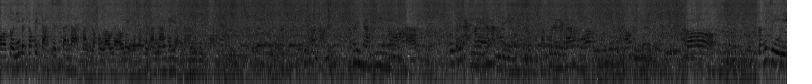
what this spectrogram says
พอตัวนี้มันก็เป็นการเซตมาตรฐานใหม่ของเราแล้วอะไรอย่างเงี้ยครับผมอันหน้าก็อยากจะให้มันดีกว่า ที่เขาถามรับปริญญานิดนึงเนาะครับคนจะได้หักแล้วหักแล้วครับคนยังไงบ้างเพราะว่าชอบนี้อะไรก็ก็ที่จริงมี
